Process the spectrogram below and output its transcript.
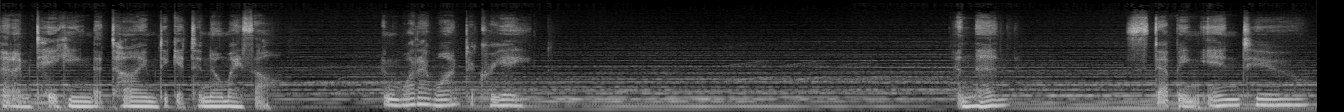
That I'm taking the time to get to know myself and what I want to create. And then stepping into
